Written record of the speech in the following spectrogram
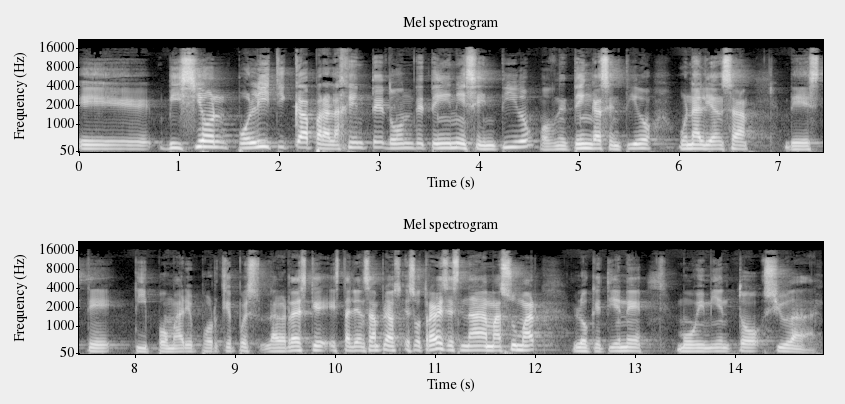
eh, visión política para la gente donde tiene sentido, o donde tenga sentido una alianza de este tipo, Mario, porque pues la verdad es que esta alianza amplia es otra vez, es nada más sumar lo que tiene Movimiento Ciudadano.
